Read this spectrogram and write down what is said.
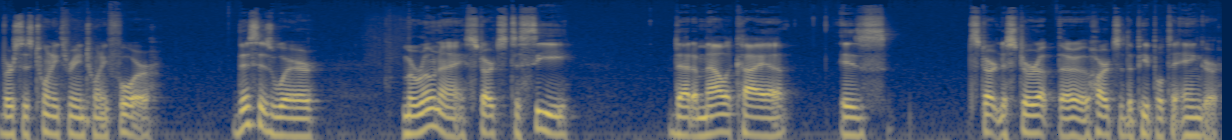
verses 23 and 24. This is where Moroni starts to see that Amalickiah is starting to stir up the hearts of the people to anger.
